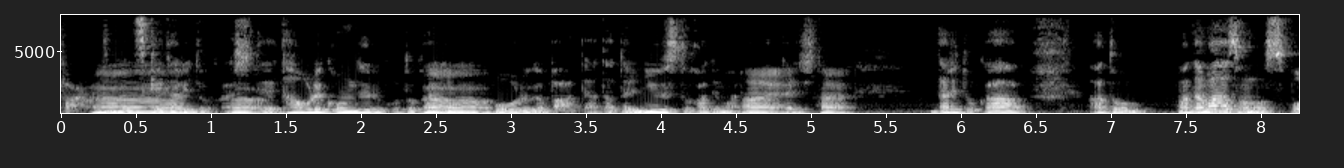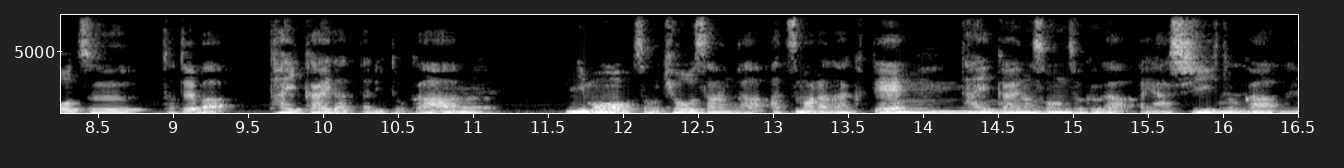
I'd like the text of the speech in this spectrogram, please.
バーンとぶつけたりとかして、うん倒れ込んでる子とかにうん。ボールがバーって当たったり、ニュースとかでもあはいったりして、はいたりとか、あと、まだまだそのスポーツ、例えば大会だったりとか、にも、その協賛が集まらなくて、うん大会の存続が怪しいとか、うん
